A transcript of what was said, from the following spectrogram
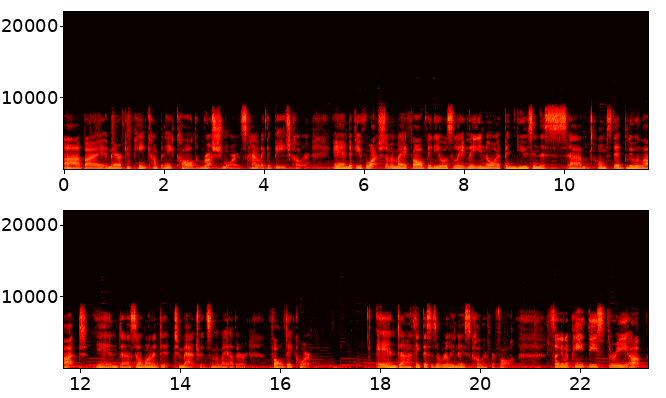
uh, by American Paint Company called Rushmore. It's kind of like a beige color. And if you've watched some of my fall videos lately, you know I've been using this um, Homestead Blue a lot. And uh, so I wanted it to match with some of my other fall decor. And uh, I think this is a really nice color for fall. So I'm going to paint these three up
